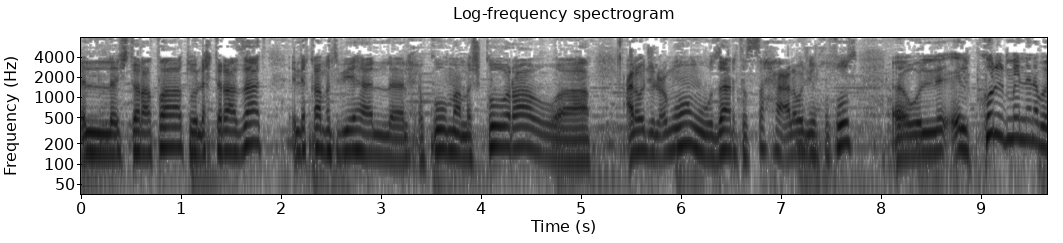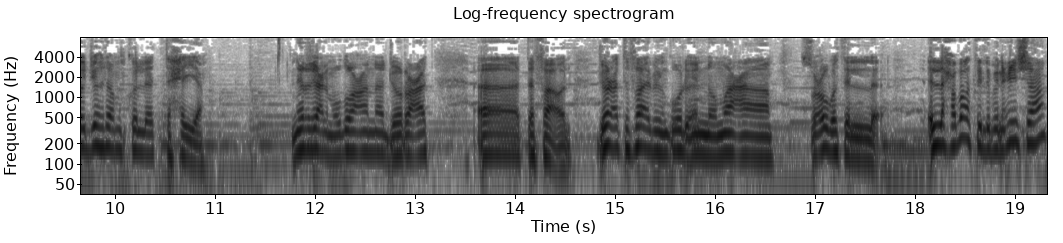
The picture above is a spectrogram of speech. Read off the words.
الاشتراطات والاحترازات اللي قامت بها الحكومة مشكورة وعلى وجه العموم ووزارة الصحة على وجه الخصوص آه والكل مننا بيوجه لهم كل التحية. نرجع لموضوعنا جرعة آه تفاؤل. جرعة تفاؤل بنقول إنه مع صعوبة اللحظات اللي بنعيشها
